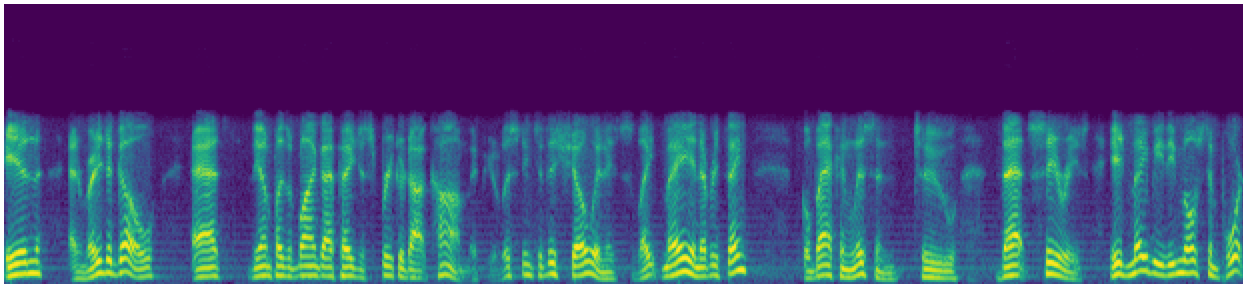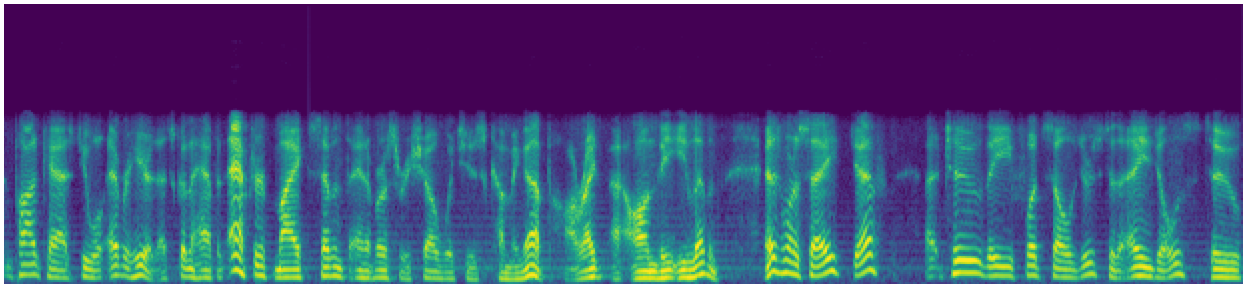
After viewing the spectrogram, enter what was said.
in and ready to go at the Unpleasant Blind Guy page at Spreaker.com. If you're listening to this show and it's late May and everything, go back and listen to that series. It may be the most important podcast you will ever hear. That's going to happen after my seventh anniversary show, which is coming up, all right, on the 11th. I just want to say, Jeff, uh, to the foot soldiers, to the angels, to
